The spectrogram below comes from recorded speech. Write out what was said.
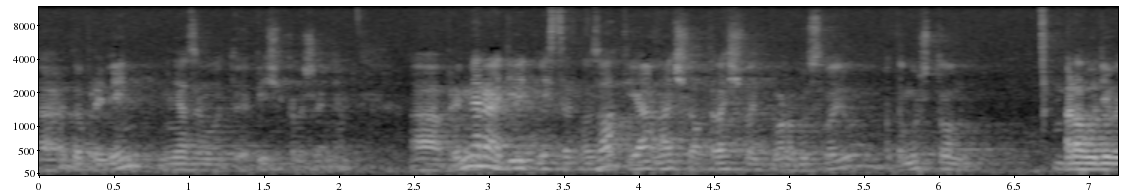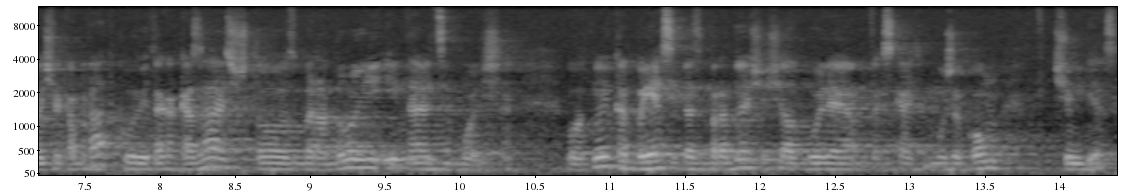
Э, Добрый день, меня зовут э, Пищиков Женя. Э, Примерно 9 месяцев назад я начал отращивать бороду свою, потому что брал у девочек обратку, и так оказалось, что с бородой им нравится больше. Вот. Ну и как бы я себя с бородой ощущал более, так сказать, мужиком, чем без.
